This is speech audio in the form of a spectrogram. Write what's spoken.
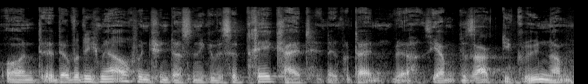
Und äh, da würde ich mir auch wünschen, dass eine gewisse Trägheit in den Parteien wäre. Sie haben gesagt, die Grünen haben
